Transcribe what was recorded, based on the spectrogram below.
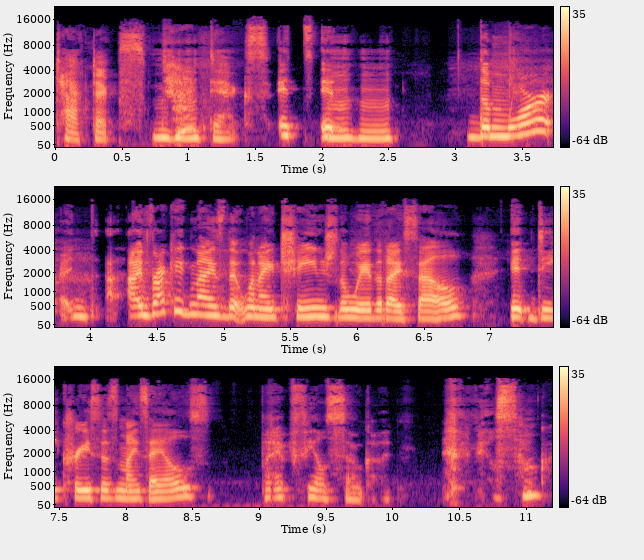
tactics mm-hmm. tactics it's it mm-hmm. the more i recognize that when i change the way that i sell it decreases my sales but it feels so good it feels so good.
